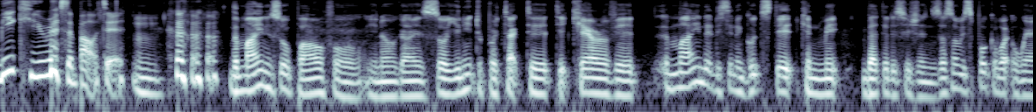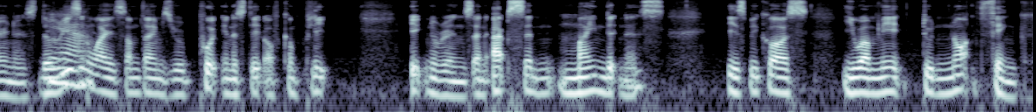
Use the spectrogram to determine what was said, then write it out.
Be curious about it. Mm. the mind is so powerful, you know, guys. So you need to protect it, take care of it. A mind that is in a good state can make better decisions. That's why we spoke about awareness. The Yeah. reason why sometimes you're put in a state of complete ignorance and absent mindedness is because you are made to not think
